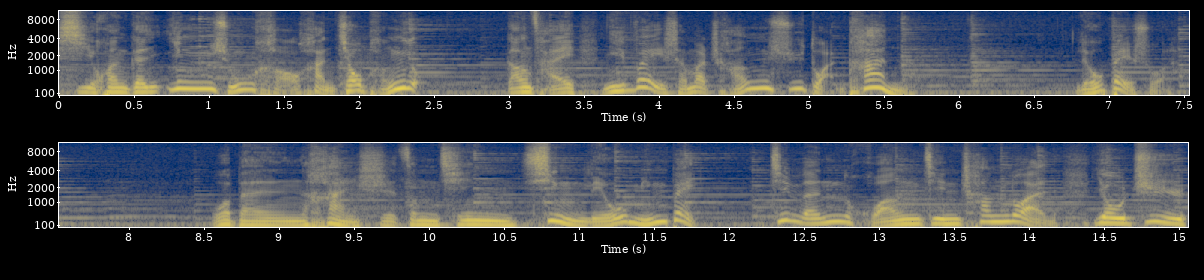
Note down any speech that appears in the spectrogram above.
喜欢跟英雄好汉交朋友。刚才你为什么长吁短叹呢？刘备说了：“我本汉室宗亲，姓刘名备。”今闻黄巾昌乱，有志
